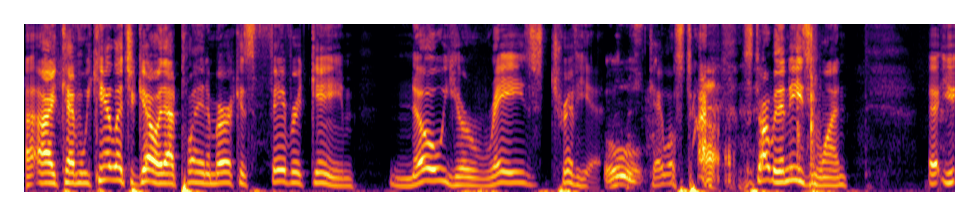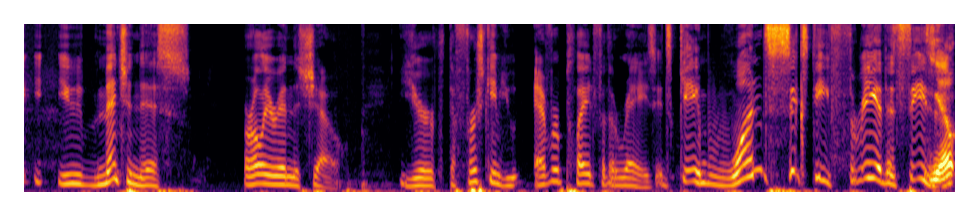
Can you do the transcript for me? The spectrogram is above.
All right, Kevin, we can't let you go without playing America's favorite game, Know Your Rays Trivia. Ooh. Okay, we'll start start with an easy one. Uh, you- you mentioned this earlier in the show. Your the first game you ever played for the Rays. It's game 163 of the season. Yep.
